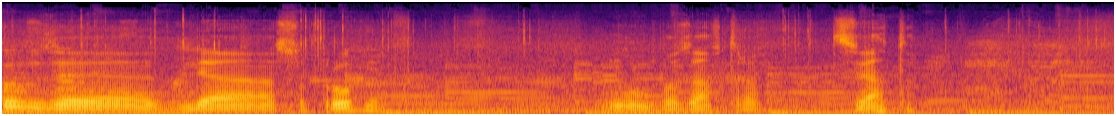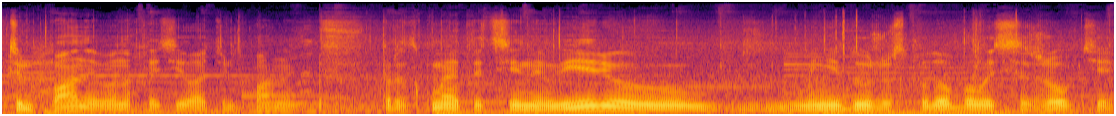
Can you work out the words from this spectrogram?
Купив для супруги, ну, бо завтра свято. Тюльпани, вона хотіла тюльпани. В предмети ці не вірю. Мені дуже сподобалися жовті.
